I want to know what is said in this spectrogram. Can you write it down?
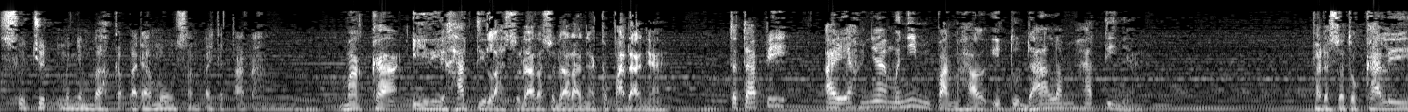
sujud menyembah kepadamu sampai ke tanah. Maka iri hatilah saudara-saudaranya kepadanya. Tetapi ayahnya menyimpan hal itu dalam hatinya. Pada suatu kali,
